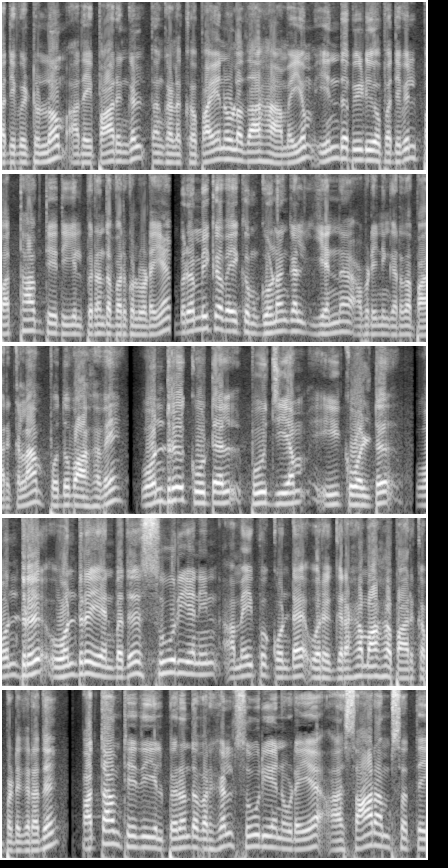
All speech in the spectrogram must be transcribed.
பதிவிட்டுள்ளோம். அதை பாருங்கள். தங்களுக்கு பயனுள்ளதாக அமையும். இந்த வீடியோ பதிவில் பத்தாம் தேதியில் பிறந்தவர்களுடைய பிரமிக்க வைக்கும் குணங்கள் என்ன அப்படிங்கிறத பார்க்கலாம். பொதுவாகவே ஒன்று கூட்டல் பூஜ்ஜியம் ஈக்குவல் டு ஒன்று ஒன்று என்பது சூரியனின் அமைப்பு கொண்ட ஒரு கிரகமாக பார்க்கப்படுகிறது. பத்தாம் தேதியில் பிறந்தவர்கள் சூரியனுடைய அசாரம்சத்தை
